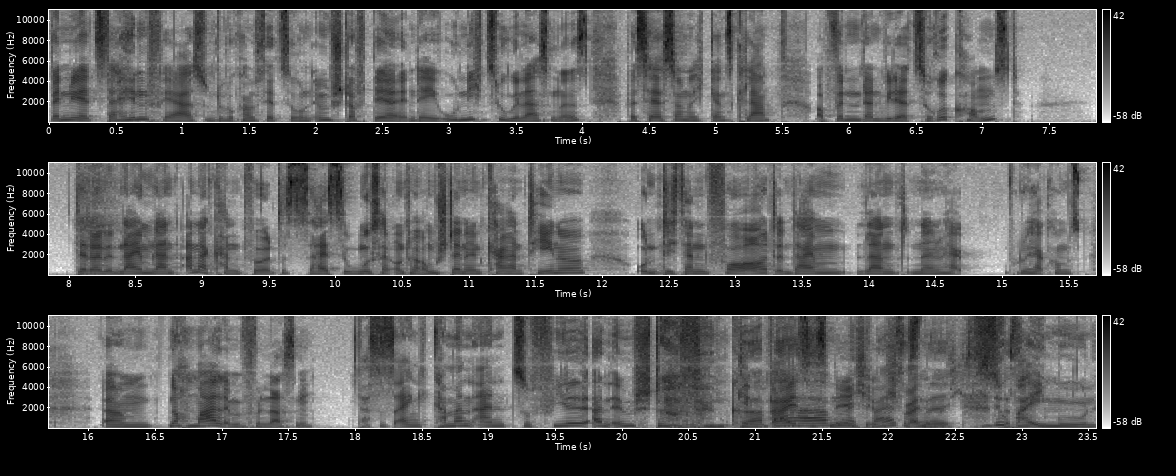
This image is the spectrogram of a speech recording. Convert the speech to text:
wenn du jetzt dahin fährst und du bekommst jetzt so einen Impfstoff, der in der EU nicht zugelassen ist, bisher ist noch nicht ganz klar, ob wenn du dann wieder zurückkommst, der dann in deinem Land anerkannt wird. Das heißt, du musst dann unter Umständen in Quarantäne und dich dann vor Ort in deinem Land, in deinem wo du herkommst, ähm, nochmal impfen lassen. Das ist eigentlich, kann man ein zu viel an Impfstoff im Körper ich weiß haben? es nicht. Ich weiß, ich weiß es nicht. nicht. Super das, immun.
